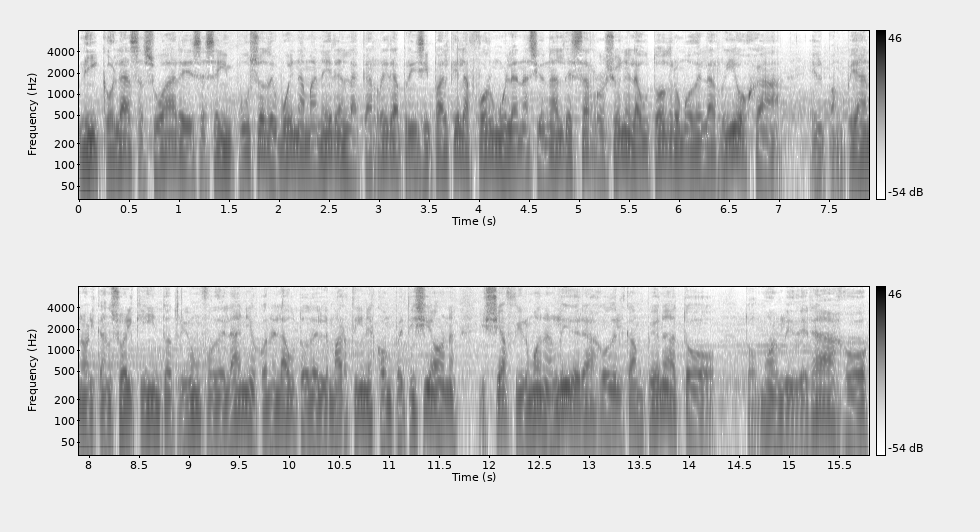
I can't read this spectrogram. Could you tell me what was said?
Nicolás Suárez se impuso de buena manera en la carrera principal que la Fórmula Nacional desarrolló en el Autódromo de La Rioja. El pampeano alcanzó el quinto triunfo del año con el auto del Martínez Competición y se afirmó en el liderazgo del campeonato tomó el liderazgo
